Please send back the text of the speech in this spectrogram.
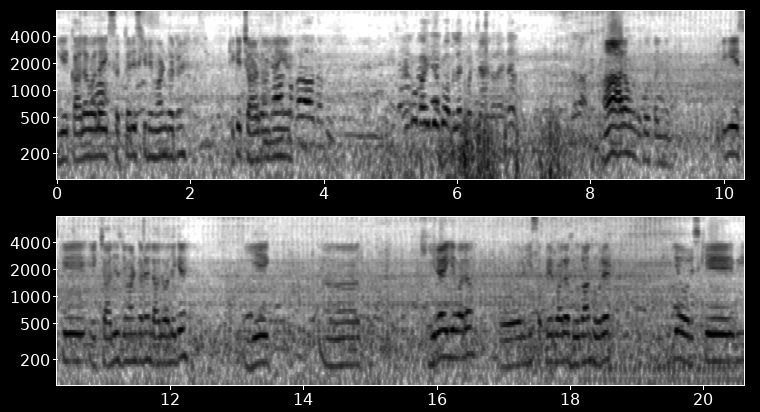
ये काला वाला एक सत्तर इसकी डिमांड कर रहे हैं। ठीक है चार दांत में ये देखो भाई देखो ब्लैक है हाँ आ रहा हूँ रुको फ़हीम भाई ठीक है इसके एक चालीस डिमांड कर रहे हैं लाल वाले के। ये खीरा है ये वाला और ये सफ़ेद वाला दो दांत हो रहा है। ठीक है और इसके भी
